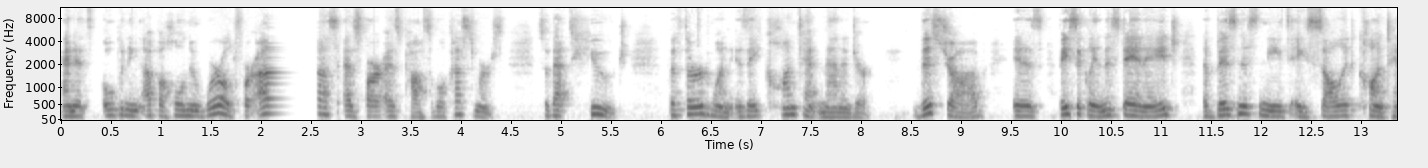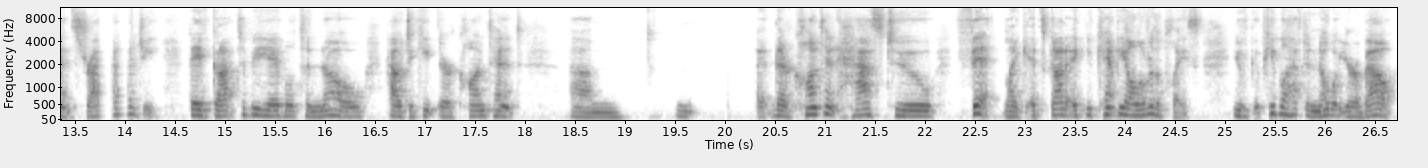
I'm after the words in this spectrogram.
And it's opening up a whole new world for us as far as possible customers. So that's huge. The third one is a content manager this job is basically in this day and age the business needs a solid content strategy. They've got to be able to know how to keep their content um, their content has to fit. Like it's got to you can't be all over the place. You people have to know what you're about.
